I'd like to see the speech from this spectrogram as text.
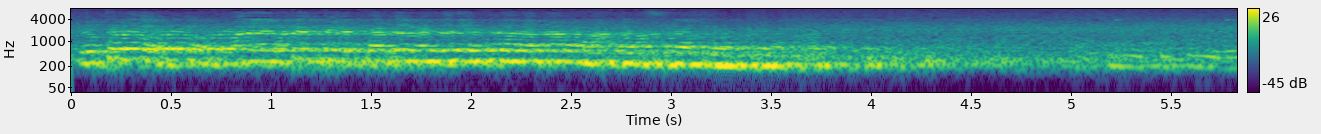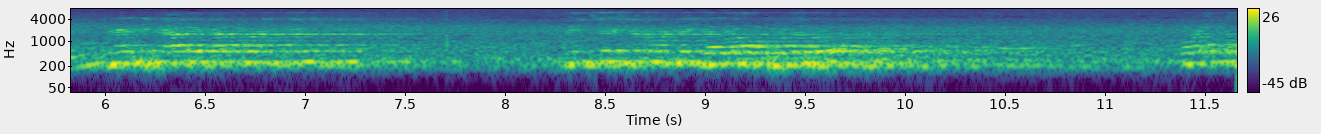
ఇప్పుడు మన ఎంపీ ప్రజలందరికీ కూడా మనం మాట్లాడుతున్నాము నేటి కార్యక్రమానికి మీరు చేసినటువంటి గౌరవ ప్రజలు కోడతో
